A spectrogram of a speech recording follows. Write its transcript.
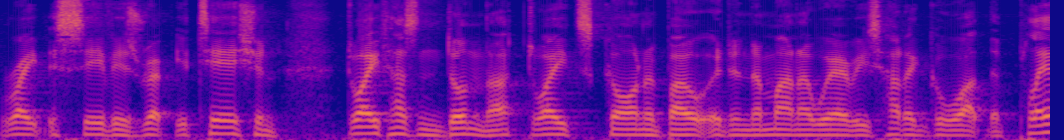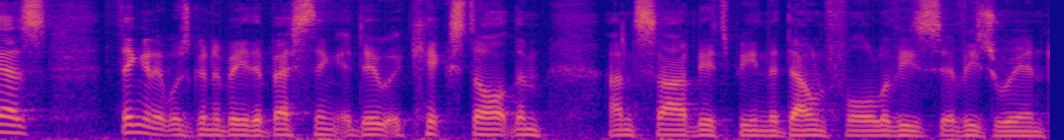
right to save his reputation. Dwight hasn't done that. Dwight's gone about it in a manner where he's had a go at the players, thinking it was going to be the best thing to do to kickstart them, and sadly, it's been the downfall of his, of his reign.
